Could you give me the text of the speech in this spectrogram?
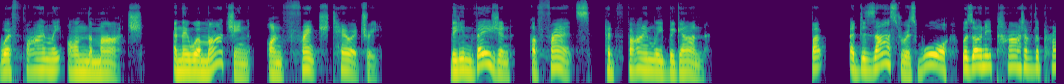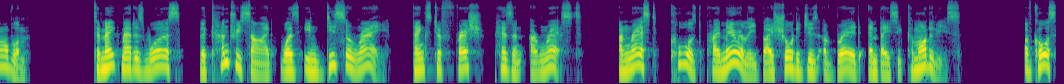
were finally on the march, and they were marching on French territory. The invasion of France had finally begun. But a disastrous war was only part of the problem. To make matters worse, the countryside was in disarray thanks to fresh peasant unrest unrest caused primarily by shortages of bread and basic commodities. Of course,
